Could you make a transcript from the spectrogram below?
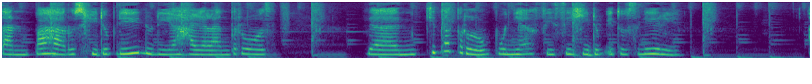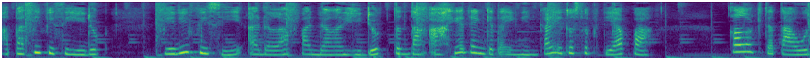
tanpa harus hidup di dunia hayalan terus. Dan kita perlu punya visi hidup itu sendiri. Apa sih visi hidup? Jadi visi adalah pandangan hidup tentang akhir yang kita inginkan itu seperti apa. Kalau kita tahu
